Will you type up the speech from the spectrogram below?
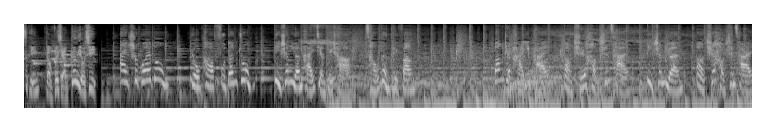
视频，让分享更有戏。爱吃不爱动，又怕负担重。碧生源牌减肥茶，草本配方，帮着排一排，保持好身材。碧生源，保持好身材，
